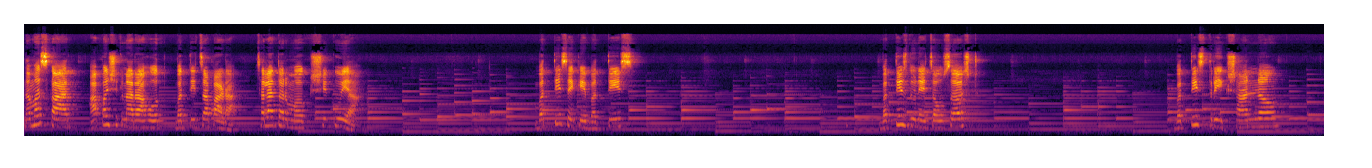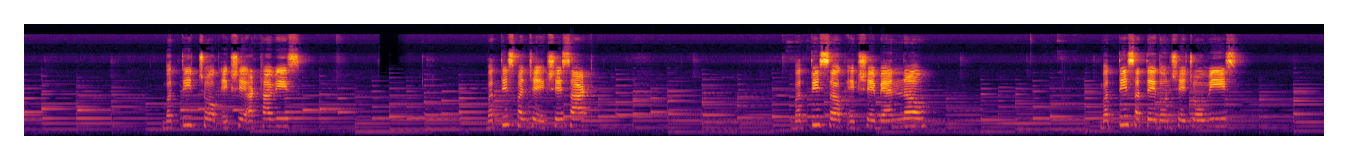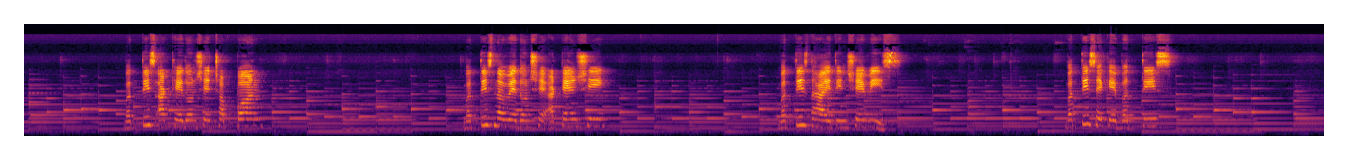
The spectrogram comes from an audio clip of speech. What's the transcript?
नमस्कार आपण शिकणार आहोत बत्तीचा पाडा. चला तर मग शिकूया. बत्तीस एके बत्तीस. बत्तीस दुने चौसष्ट. बत्तीस त्रिक शहाण्णव. बत्तीस चौक एकशे अठ्ठावीस. बत्तीस पंचे एकशे साठ. बत्तीस एकशे ब्याण्णव. बत्तीस सत्ते दोनशे चोवीस. बत्तीस आठे दोनशे छप्पन. बत्तीस नव्वे दोनशे अठ्याऐंशी बत्तीस दहा तीनशे वीस. बत्तीस एके बत्तीस.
